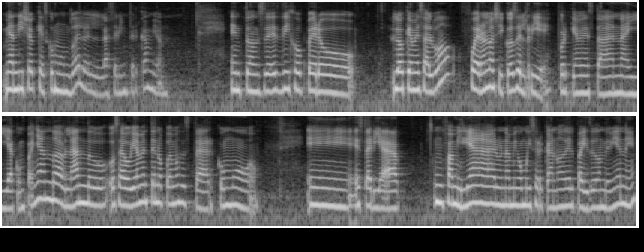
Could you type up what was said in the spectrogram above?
Me han dicho que es como un duelo el hacer intercambio. Entonces dijo, pero lo que me salvó fueron los chicos del RIE, porque me están ahí acompañando, hablando. O sea, obviamente no podemos estar como eh, estaría un familiar, un amigo muy cercano del país de donde viene,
